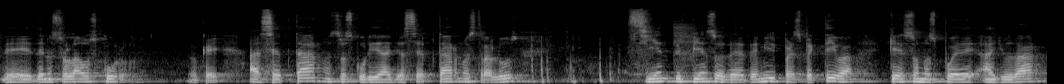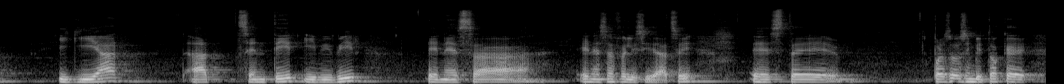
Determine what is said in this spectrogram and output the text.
de, nuestro lado oscuro. ¿okay? Aceptar nuestra oscuridad y aceptar nuestra luz. Siento y pienso desde mi perspectiva que eso nos puede ayudar y guiar a sentir y vivir en esa, en esa felicidad. ¿sí? Este, por eso los invito a que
